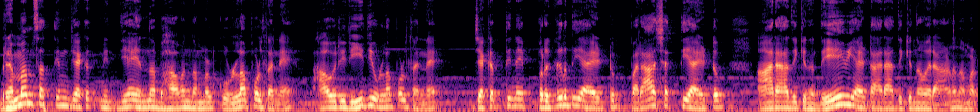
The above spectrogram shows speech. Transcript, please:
ബ്രഹ്മം സത്യം ജഗത് മിഥ്യ എന്ന ഭാവം നമ്മൾക്കുള്ളപ്പോൾ തന്നെ ആ ഒരു രീതി ഉള്ളപ്പോൾ തന്നെ ജഗത്തിനെ പ്രകൃതിയായിട്ടും പരാശക്തിയായിട്ടും ആരാധിക്കുന്ന ദേവിയായിട്ട് ആരാധിക്കുന്നവരാണ് നമ്മൾ.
